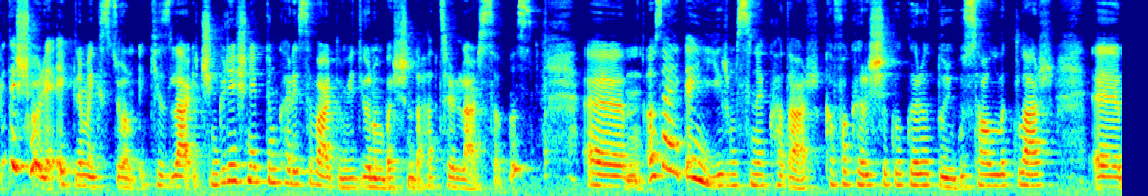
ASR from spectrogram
Bir de şöyle eklemek istiyorum ikizler için. Güneş Neptün karesi vardı videonun başında hatırlarsanız. Ee, özellikle 20'sine kadar kafa karışıklıkları, duygusallıklar, e,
